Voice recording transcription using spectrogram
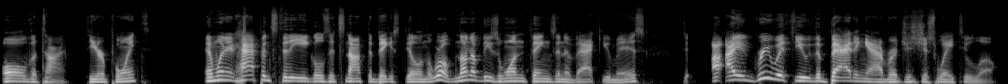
all the time, to your point. And when it happens to the Eagles, it's not the biggest deal in the world. None of these one things in a vacuum is. I agree with you, the batting average is just way too low.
